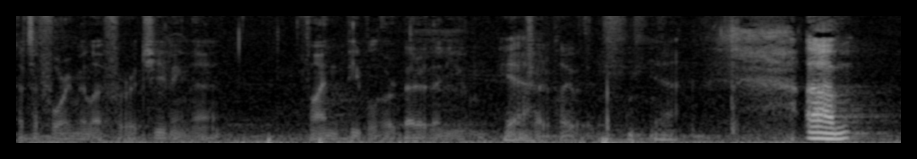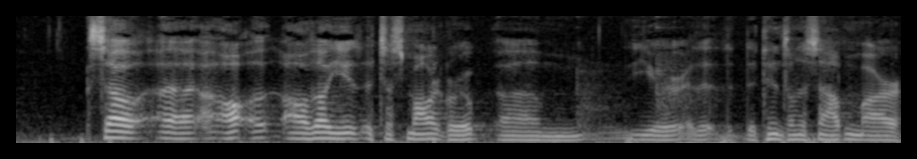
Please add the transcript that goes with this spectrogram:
that's a formula for achieving that. Find people who are better than you. Yeah. And try to play with them. Yeah. Um, so, uh, al- although you, it's a smaller group, um, the, the tunes on this album are,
